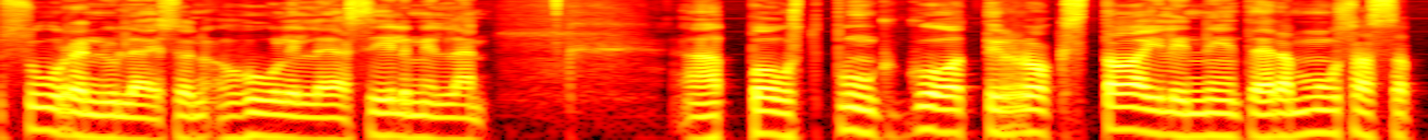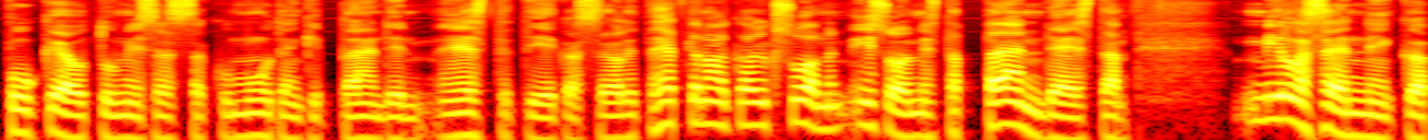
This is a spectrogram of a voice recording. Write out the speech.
suuren yleisön huulille ja silmille post-punk, gootti, rock stylin niin teidän musassa pukeutumisessa kuin muutenkin bändin estetiikassa. Olitte hetken aikaa yksi Suomen isoimmista bändeistä. Millaisen niin kuin,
